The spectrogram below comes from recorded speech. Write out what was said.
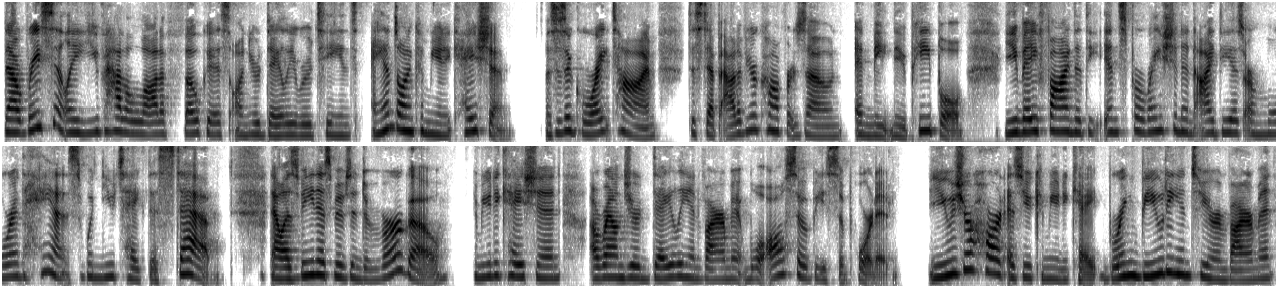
Now, recently, you've had a lot of focus on your daily routines and on communication. This is a great time to step out of your comfort zone and meet new people. You may find that the inspiration and ideas are more enhanced when you take this step. Now, as Venus moves into Virgo, communication around your daily environment will also be supported. Use your heart as you communicate, bring beauty into your environment,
